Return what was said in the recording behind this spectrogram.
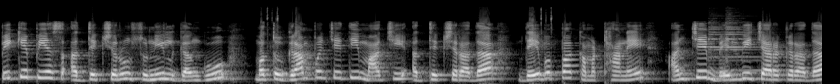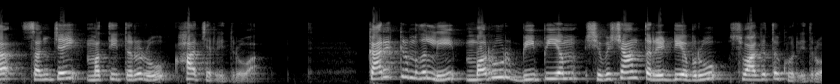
ಪಿಕೆಪಿಎಸ್ ಅಧ್ಯಕ್ಷರು ಸುನೀಲ್ ಗಂಗು ಮತ್ತು ಗ್ರಾಮ ಪಂಚಾಯತಿ ಮಾಜಿ ಅಧ್ಯಕ್ಷರಾದ ದೇವಪ್ಪ ಕಮಠಾನೆ ಅಂಚೆ ಮೇಲ್ವಿಚಾರಕರಾದ ಸಂಜಯ್ ಮತ್ತಿತರರು ಹಾಜರಿದ್ದರು ಕಾರ್ಯಕ್ರಮದಲ್ಲಿ ಮರೂರ್ ಬಿಪಿಎಂ ಶಿವಶಾಂತ ರೆಡ್ಡಿ ಅವರು ಸ್ವಾಗತ ಕೋರಿದರು.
